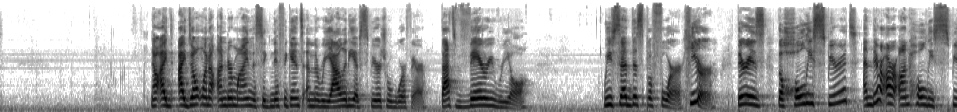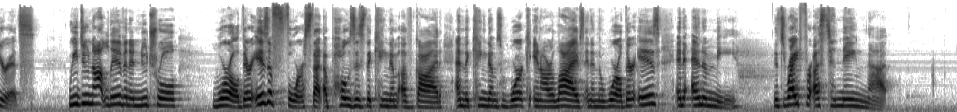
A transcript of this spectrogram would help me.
Now, I, I don't want to undermine the significance and the reality of spiritual warfare. That's very real. We've said this before. Here, there is the Holy Spirit, and there are unholy spirits. We do not live in a neutral world. There is a force that opposes the kingdom of God and the kingdom's work in our lives and in the world. There is an enemy. It's right for us to name that.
